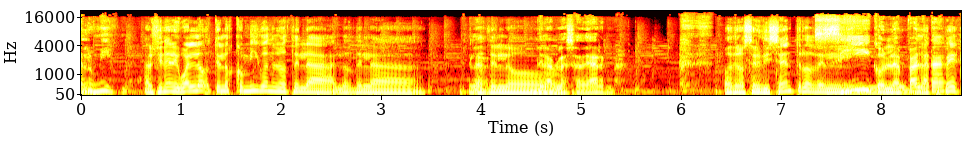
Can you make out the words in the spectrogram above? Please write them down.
son, lo mismo. al final igual lo- te los comí con los de la, los de la, De la, los de los, de la plaza de armas. O de los servicentros del, sí, con la de- de palta. Copec.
